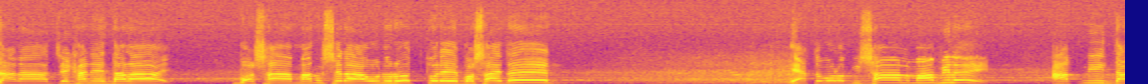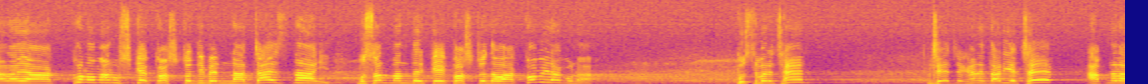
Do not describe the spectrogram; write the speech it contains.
যারা যেখানে দাঁড়ায়, বসা মানুষেরা অনুরোধ করে বসায় দেন। এত বড় বিশাল মাহফিলে আপনি দাঁড়ায়া কোন মানুষকে কষ্ট দিবেন না, জায়েজ নাই। মুসলমানদেরকে কষ্ট দেওয়া কবিরা গুণা বুঝতে পেরেছেন? যে যেখানে দাঁড়িয়েছে, আপনারা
